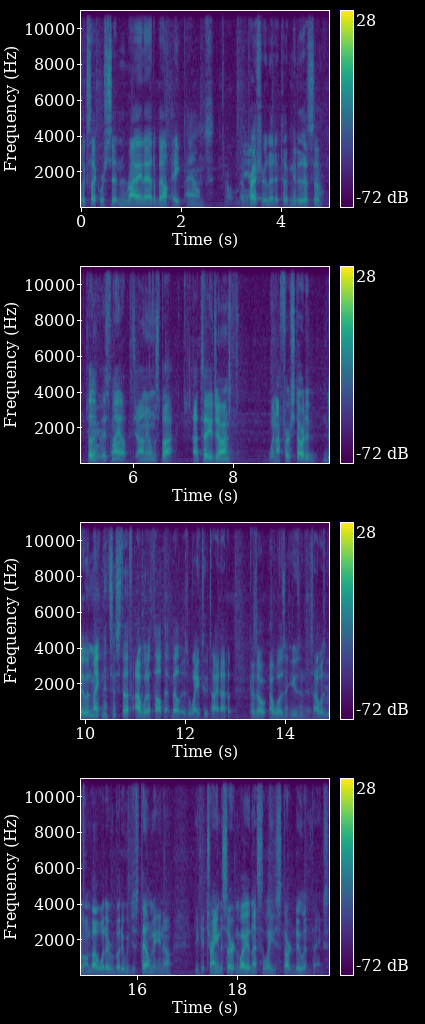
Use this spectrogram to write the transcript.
Looks like we're sitting right at about eight pounds oh, of pressure that it took me to this. So Johnny boom, it's nailed. Johnny on the spot. I tell you, John, when I first started doing maintenance and stuff, I would have thought that belt is way too tight I because I, I, wasn't using this. I was going mm-hmm. by what everybody would just tell me, you know. You get trained a certain way and that's the way you start doing things.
